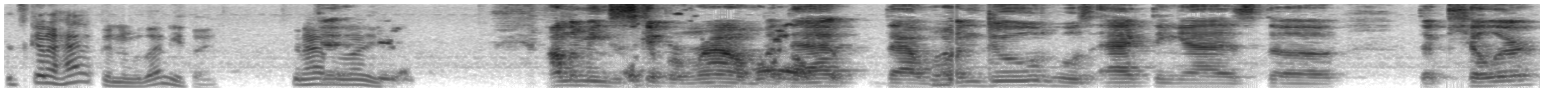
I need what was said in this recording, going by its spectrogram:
it's gonna happen with anything. It's gonna happen Yeah. with anything. I don't mean to skip around, but that that one dude who was acting as the the killer,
